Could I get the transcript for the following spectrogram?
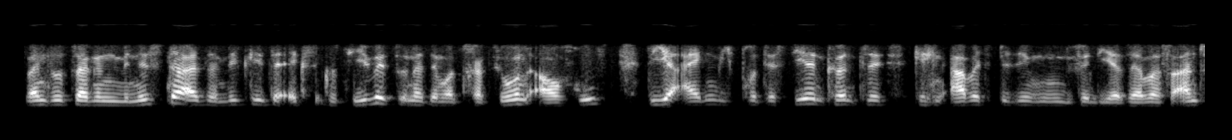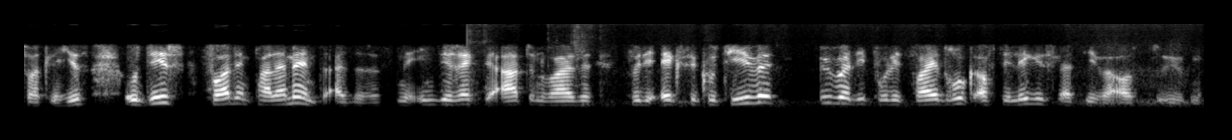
wenn sozusagen ein Minister, also ein Mitglied der Exekutive, zu einer Demonstration aufruft, die ja eigentlich protestieren könnte gegen Arbeitsbedingungen, für die er selber verantwortlich ist, und dies vor dem Parlament. Also das ist eine indirekte Art und Weise für die Exekutive, über die Polizei Druck auf die Legislative auszuüben.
